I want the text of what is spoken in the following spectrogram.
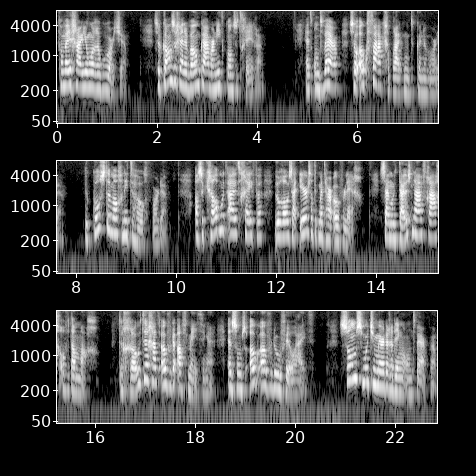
vanwege haar jongere broertje. Ze kan zich in de woonkamer niet concentreren. Het ontwerp zou ook vaak gebruikt moeten kunnen worden. De kosten mogen niet te hoog worden. Als ik geld moet uitgeven, wil Rosa eerst dat ik met haar overleg. Zij moet thuis navragen of het dan mag. De grootte gaat over de afmetingen en soms ook over de hoeveelheid. Soms moet je meerdere dingen ontwerpen.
